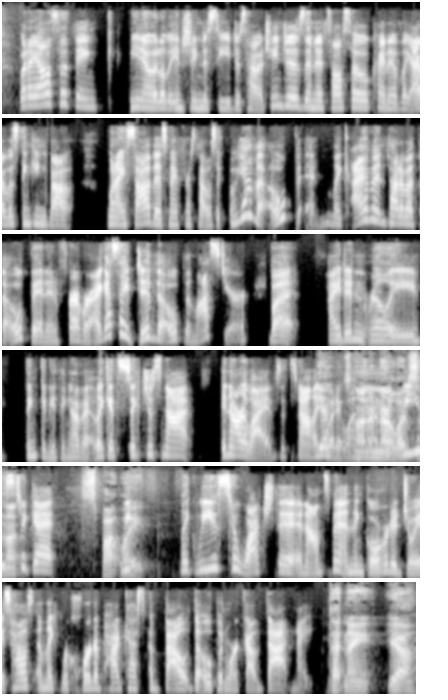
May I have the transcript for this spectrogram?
But I also think, you know, it'll be interesting to see just how it changes. And it's also kind of like I was thinking about when I saw this, my first thought was like, oh, yeah, the open. Like I haven't thought about the open in forever. I guess I did the open last year, but I didn't really think anything of it. Like it's like just not in our lives. It's not like Yeah, what it it's not in was. our Like, lives. We used not- to get Spotlight. like we used to watch the announcement and then go over to Joy's house and like record a podcast about the open workout that night. that night. Yeah.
